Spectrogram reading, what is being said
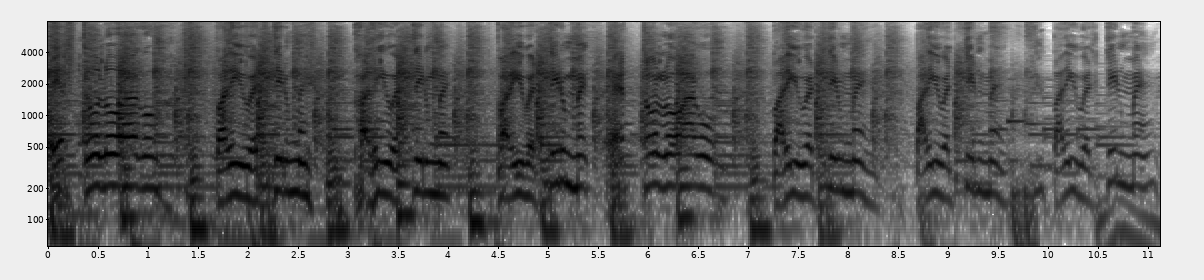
Esto lo hago para divertirme, para divertirme, para divertirme. Esto lo hago para divertirme, para divertirme, para divertirme.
